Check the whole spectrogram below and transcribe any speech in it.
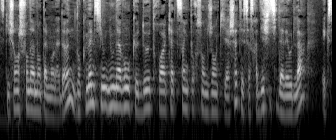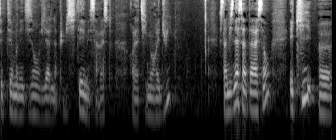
ce qui change fondamentalement la donne. Donc même si nous n'avons que 2, 3, 4, 5% de gens qui achètent, et ça sera difficile d'aller au-delà, excepté en monétisant via de la publicité, mais ça reste relativement réduit. C'est un business intéressant et qui, euh,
